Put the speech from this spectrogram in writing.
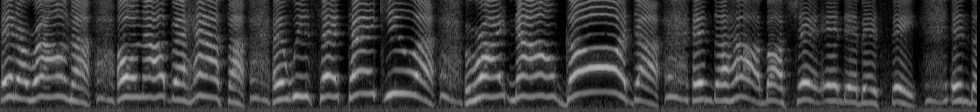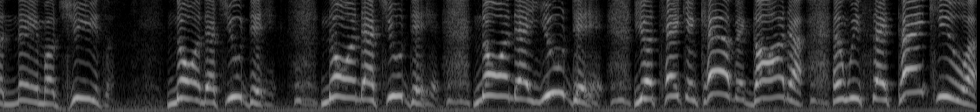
it around on our behalf. And we say thank you right now, God, in the in the name of Jesus knowing that you did it, knowing that you did it, knowing that you did it. You're taking care of it, God. Uh, and we say thank you uh,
